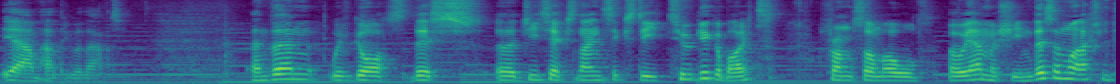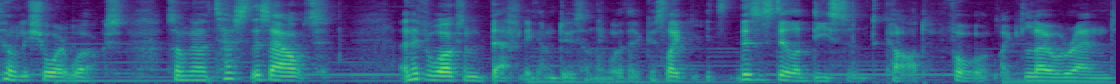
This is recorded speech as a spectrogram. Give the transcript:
yeah, I'm happy with that. And then we've got this uh, GTX 960 2 gigabyte from some old OEM machine. This I'm not actually totally sure it works, so I'm going to test this out, and if it works, I'm definitely going to do something with it because like this is still a decent card for like lower end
